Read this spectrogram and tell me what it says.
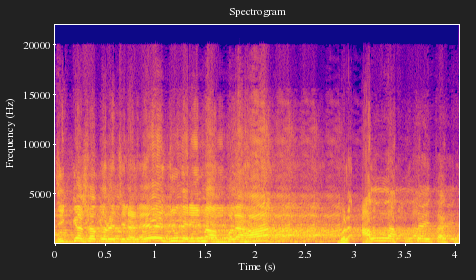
জিজ্ঞাসা করেছিলেন, এ যুগের ইমাম? বলে হ্যাঁ। বলে, আল্লাহ কোথায় থাকে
